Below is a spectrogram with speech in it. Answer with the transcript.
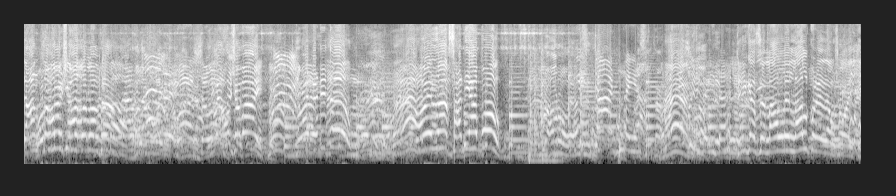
ডান্স হবে শাহজালাল ঠিক আছে সবাই। সবাই রেডি তো? হ্যাঁ হয়ে যাক সাদিয়া। হ্যাঁ তাহলে ঠিক আছে লাল লাল করে দাও সবাইকে।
